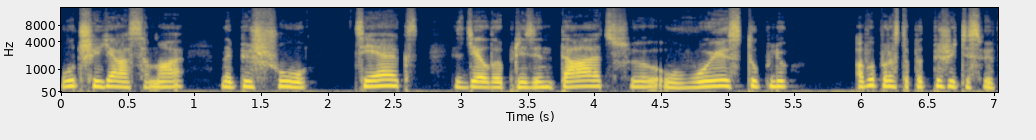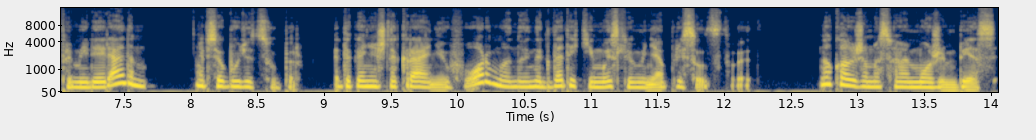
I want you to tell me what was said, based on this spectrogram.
Лучше я сама напишу текст, сделаю презентацию, выступлю, а вы просто подпишите свои фамилии рядом, и все будет супер. Это, конечно, крайняя форма, но иногда такие мысли у меня присутствуют. Но как же мы с вами можем без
